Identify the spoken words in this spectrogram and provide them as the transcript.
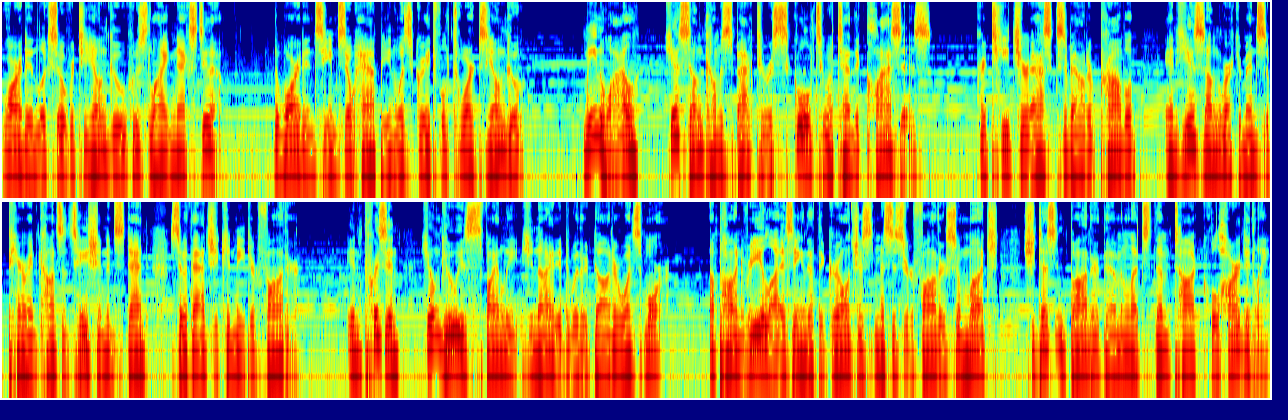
Warden looks over to Younggu, who's lying next to him. The warden seemed so happy and was grateful towards Younggu. Meanwhile, Hyesung comes back to her school to attend the classes. Her teacher asks about her problem, and Hyesung recommends a parent consultation instead so that she can meet her father. In prison, Younggu is finally united with her daughter once more. Upon realizing that the girl just misses her father so much, she doesn't bother them and lets them talk wholeheartedly.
